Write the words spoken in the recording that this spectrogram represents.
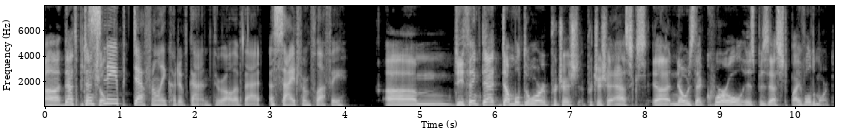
Uh, that's potential. Snape definitely could have gotten through all of that, aside from Fluffy. Um, do you think that Dumbledore, Patricia, Patricia asks, uh, knows that Quirrell is possessed by Voldemort?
